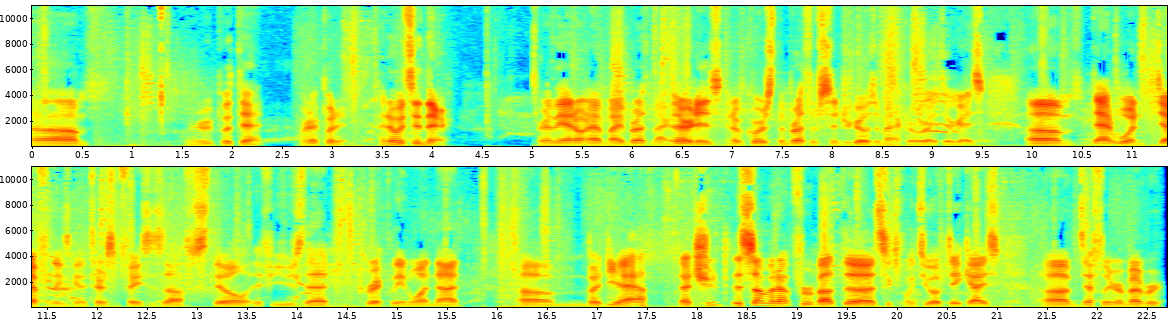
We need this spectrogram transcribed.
Um, where did we put that? Where did I put it? I know it's in there. Apparently I don't have my breath macro. There it is. And of course the breath of Sindragosa macro right there, guys. Um, that one definitely is going to tear some faces off still if you use that correctly and whatnot. Um, but yeah, that should sum it up for about the 6.2 update, guys. Um, definitely remember,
